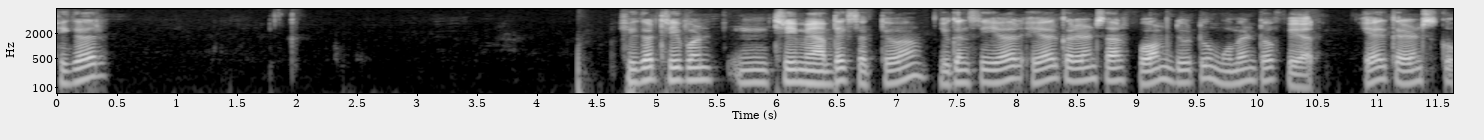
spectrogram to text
फिगर फिगर 3.3 में आप देख सकते हो। You can see air air currents are formed due to movement of air air currents को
